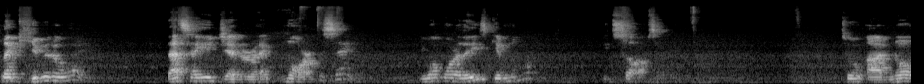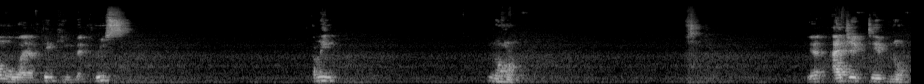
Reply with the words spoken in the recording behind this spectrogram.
Like, give it away. That's how you generate more of the same. You want more of these? Give them away. It's so upsetting to our normal way of thinking. But who's, I mean, normal. Yeah, adjective normal.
